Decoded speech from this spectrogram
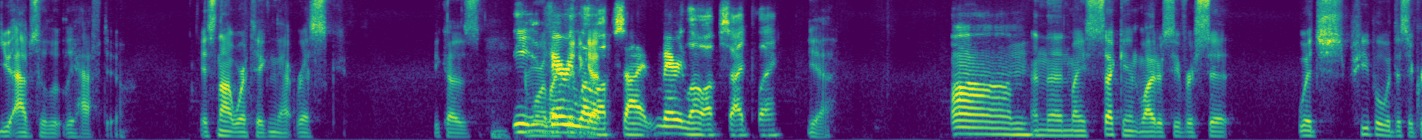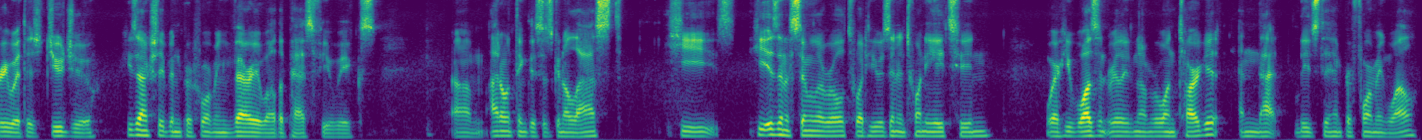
you absolutely have to. It's not worth taking that risk because very low get- upside, very low upside play. yeah. Um, And then my second wide receiver sit, which people would disagree with, is Juju. He's actually been performing very well the past few weeks. Um, I don't think this is going to last. He's he is in a similar role to what he was in in 2018, where he wasn't really the number one target, and that leads to him performing well.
